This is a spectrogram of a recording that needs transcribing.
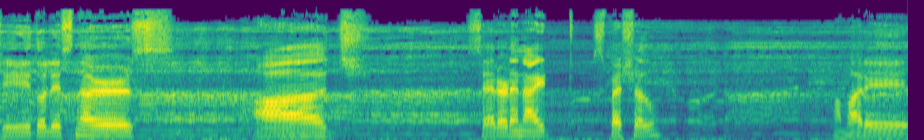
جی تو لسنرس آج سیٹرڈے نائٹ اسپیشل ہمارے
